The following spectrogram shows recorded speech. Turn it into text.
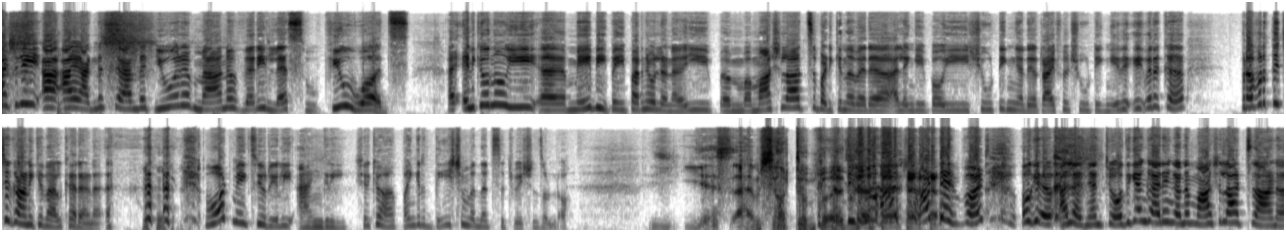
Actually I understand that you are a man of very less few words എനിക്ക് തോന്നുന്നു ഈ മേ ബി ഇപ്പൊ ഈ പറഞ്ഞ പോലെയാണ് ഈ മാർഷൽ ആർട്സ് പഠിക്കുന്നവര് അല്ലെങ്കിൽ ഇപ്പോൾ ഈ ഷൂട്ടിംഗ് റൈഫിൾ ഷൂട്ടിംഗ് ഇവരൊക്കെ പ്രവർത്തിച്ച് കാണിക്കുന്ന ആൾക്കാരാണ്. What makes you really angry ശരിക്കും ഭയങ്കര ദേഷ്യം വന്ന സിറ്റുവേഷൻസ് ഉണ്ടോ? Y- yes, short tempered short tempered okay അല്ല ഞാൻ ചോദിക്കാൻ കാര്യം കാരണം മാർഷൽ ആർട്സ് ആണ്.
